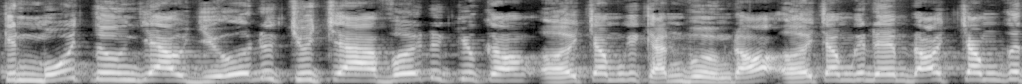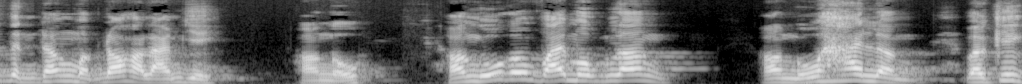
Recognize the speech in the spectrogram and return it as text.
cái mối tương giao giữa Đức Chúa Cha với Đức Chúa Con ở trong cái cảnh vườn đó, ở trong cái đêm đó, trong cái tình thân mật đó, họ làm gì? Họ ngủ. Họ ngủ không phải một lần, Họ ngủ hai lần. Và khi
